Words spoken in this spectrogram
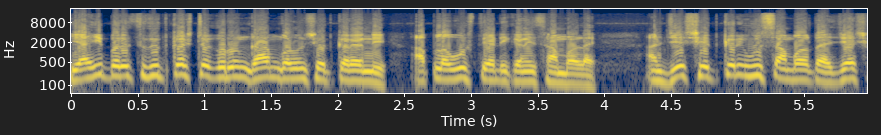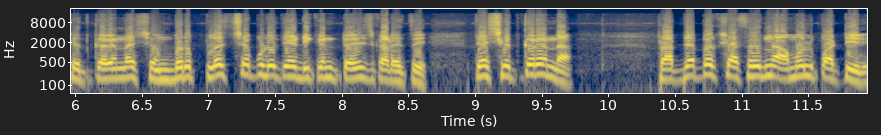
याही परिस्थितीत कष्ट करून घाम गाळून शेतकऱ्यांनी आपला ऊस त्या ठिकाणी सांभाळला आहे आणि जे शेतकरी ऊस सांभाळत आहे ज्या शेतकऱ्यांना शंभर प्लसच्या पुढे त्या ठिकाणी टनेज काढायचं आहे त्या शेतकऱ्यांना प्राध्यापक शास्त्रज्ञ अमोल पाटील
